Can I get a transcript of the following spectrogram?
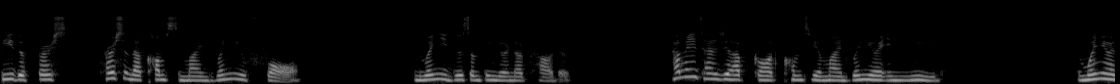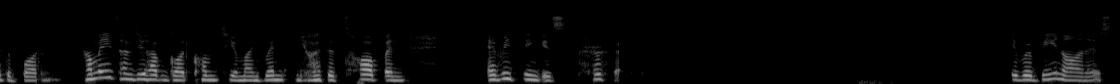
be the first person that comes to mind when you fall and when you do something you're not proud of? How many times do you have God come to your mind when you're in need and when you're at the bottom? How many times do you have God come to your mind when you're at the top and everything is perfect? If we're being honest,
